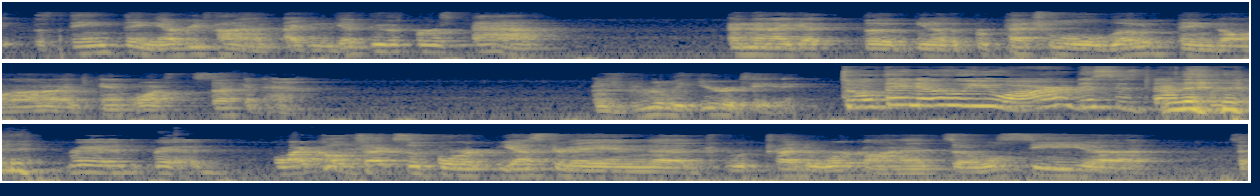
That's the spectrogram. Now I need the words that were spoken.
it's the same thing every time. I can get through the first half, and then I get the you know the perpetual load thing going on, and I can't watch the second half. It's really irritating. Don't they know who you are? This is that's rude, rude, rude. Well, I called tech support yesterday and uh, tr- tried to work on it. So we'll see uh, t-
